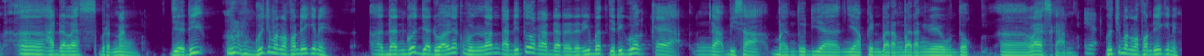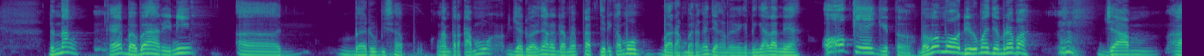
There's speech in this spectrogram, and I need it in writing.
eh, ada les berenang. Jadi gue cuma telepon dia gini dan gue jadwalnya kebetulan tadi tuh rada-rada ribet. Jadi gue kayak nggak bisa bantu dia nyiapin barang-barangnya untuk eh, les kan. Iya. gue cuma telepon dia gini tentang kayak baba hari ini eh, baru bisa ngantar kamu jadwalnya rada mepet. Jadi kamu barang-barangnya jangan ada yang ketinggalan ya. Oke gitu. Baba mau di rumah jam berapa jam eh,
